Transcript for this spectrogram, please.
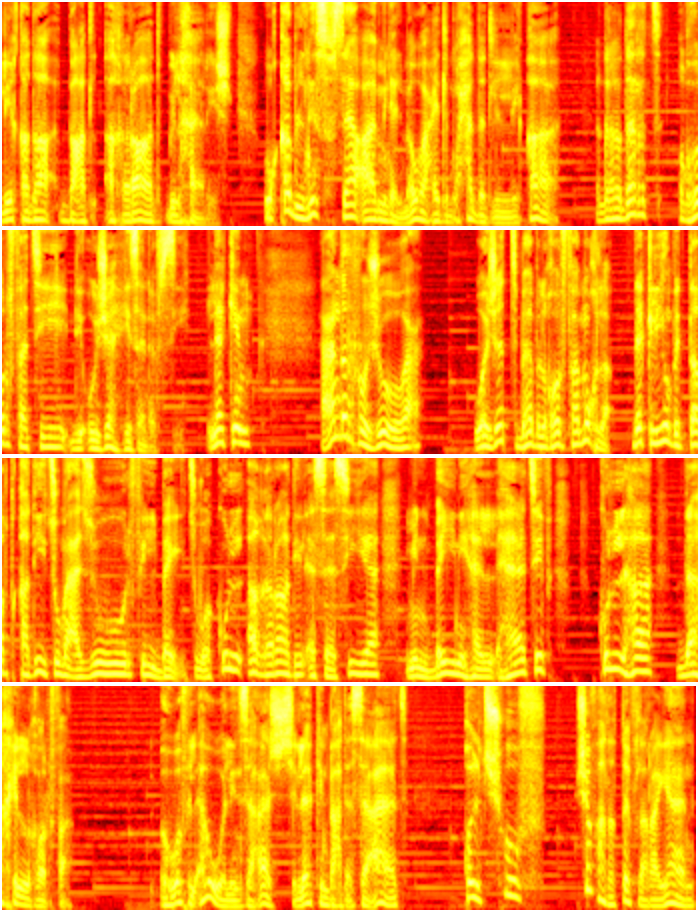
لقضاء بعض الأغراض بالخارج. وقبل نصف ساعة من الموعد المحدد للقاء غادرت غرفتي لأجهز نفسي. لكن عند الرجوع وجدت باب الغرفة مغلق. ذاك اليوم بالضبط قضيت معزول في البيت وكل أغراضي الأساسية من بينها الهاتف كلها داخل الغرفة. هو في الأول انزعجت لكن بعد ساعات قلت شوف شوف هذا الطفل ريان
